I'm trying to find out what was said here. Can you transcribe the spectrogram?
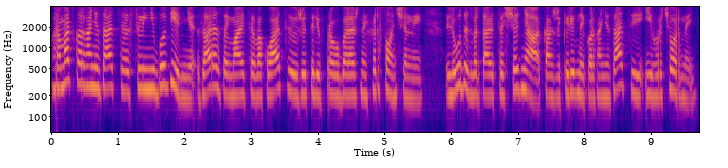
Громадська організація Сильні бо вільні зараз займається евакуацією жителів правобережної Херсонщини. Люди звертаються щодня, каже керівник організації Ігор Чорний.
